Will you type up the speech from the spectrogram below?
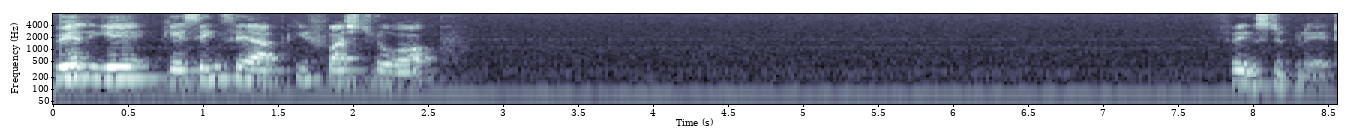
फिर ये केसिंग से आपकी first row of fixed plate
